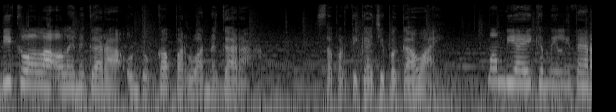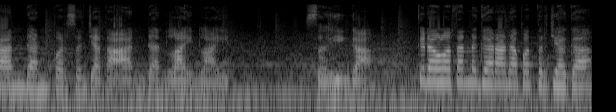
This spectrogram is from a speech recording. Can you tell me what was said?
dikelola oleh negara untuk keperluan negara, seperti gaji pegawai, membiayai kemiliteran dan persenjataan, dan lain-lain. Sehingga kedaulatan negara dapat terjaga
